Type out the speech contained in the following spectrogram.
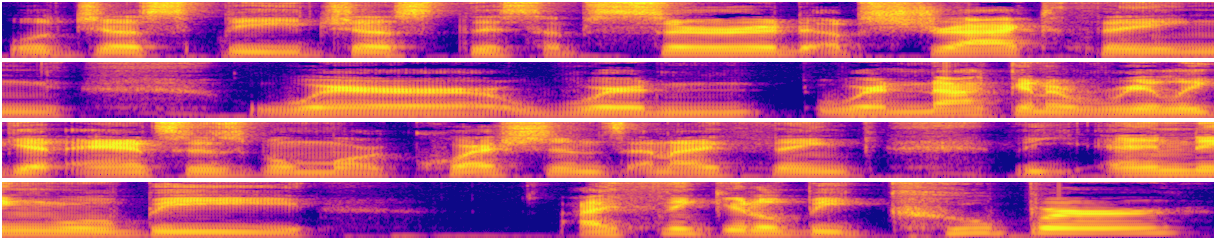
will just be just this absurd, abstract thing where we're we're not gonna really get answers, but more questions. And I think the ending will be I think it'll be Cooper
